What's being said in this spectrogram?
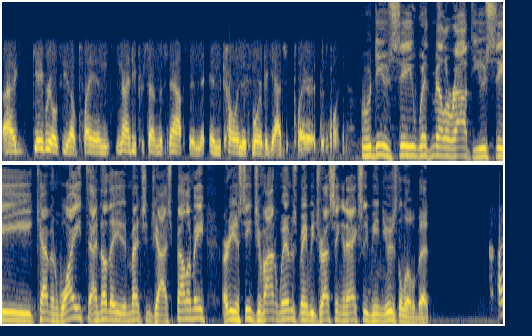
Uh, Gabriel's you know playing ninety percent of the snaps, and, and Cohen is more of a gadget player at this point. Who do you see with Miller out? Do you see Kevin White? I know they mentioned Josh Bellamy, or do you see Javon Wims maybe dressing and actually being used a little bit? I,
